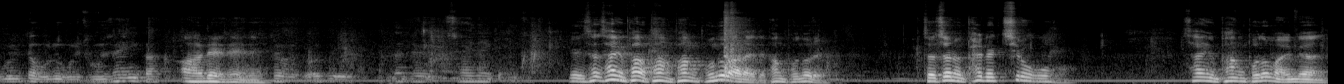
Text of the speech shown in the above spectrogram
우리 일단 우리 우리 좋은 사이니까. 아, 네, 네, 네. 저 어디 사이니까. 예, 사, 사장님 방, 방, 방 번호를 알아야 돼. 방 번호를. 저, 저는 807호고. 사장님 방 번호만 알면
